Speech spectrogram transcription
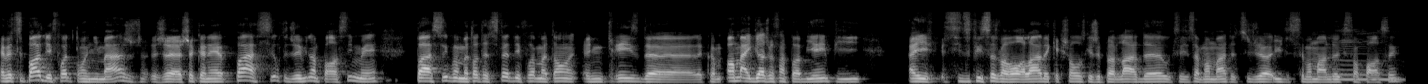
Avais-tu peur des fois de ton image? Je, je connais pas assez, on t'a déjà vu dans le passé, mais pas assez. Mettons, t'as-tu fait des fois, mettons, une crise de, de comme Oh my god, je me sens pas bien, puis hey, si tu fais ça, je vais avoir l'air de quelque chose que j'ai pas l'air de, ou que c'est juste un moment, t'as-tu déjà eu ces moments-là qui sont passés? Hmm.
